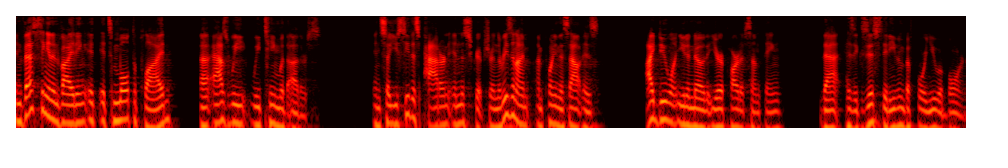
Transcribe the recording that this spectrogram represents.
investing and inviting, it, it's multiplied uh, as we, we team with others. And so you see this pattern in the scripture. And the reason I'm, I'm pointing this out is I do want you to know that you're a part of something that has existed even before you were born.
